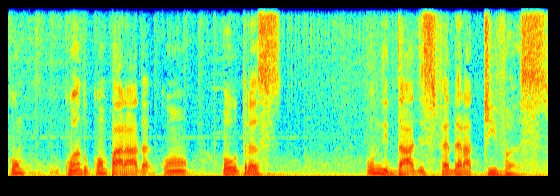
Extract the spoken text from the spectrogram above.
com, quando comparada com outras unidades federativas.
